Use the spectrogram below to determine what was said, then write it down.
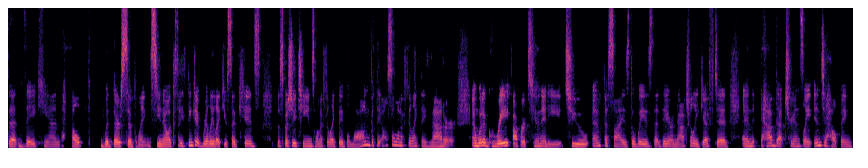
that they can help with their siblings, you know, because I think it really, like you said, kids, especially teens, want to feel like they belong, but they also want to feel like they matter. And what a great opportunity to emphasize the ways that they are naturally gifted and have that translate into helping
